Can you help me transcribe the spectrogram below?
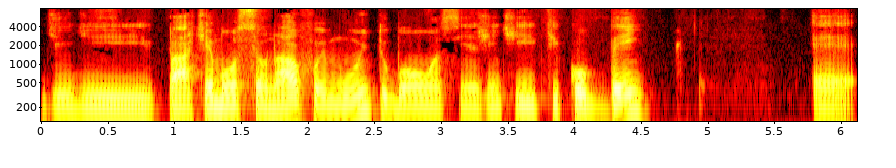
de, de parte emocional foi muito bom assim a gente ficou bem é,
